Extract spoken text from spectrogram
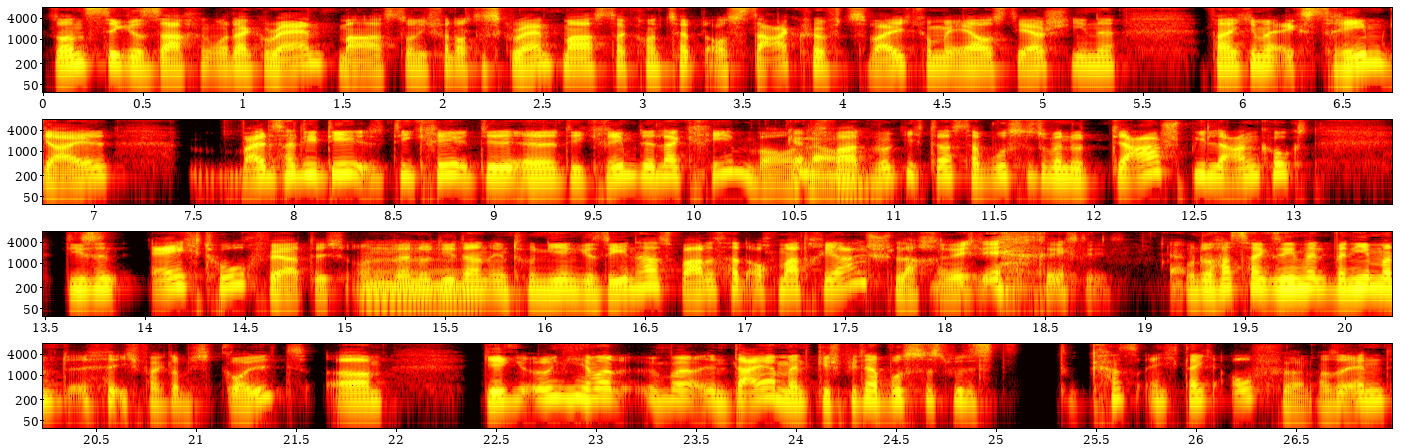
sonstige Sachen. Oder Grandmaster. Und ich fand auch das Grandmaster-Konzept aus StarCraft 2, ich komme eher aus der Schiene, fand ich immer extrem geil, weil das halt die, die, die, Creme, die, äh, die Creme de la Creme war. Und Genau. es war halt wirklich das, da wusstest du, wenn du da Spiele anguckst, die sind echt hochwertig. Und wenn du die Mhm. dann in Turnieren gesehen hast, war das halt auch Materialschlacht. Richtig, richtig. Ja. Und du hast halt gesehen, wenn, wenn jemand, ich war glaube ich Gold, ähm, gegen irgendjemand immer in Diamond gespielt hat, wusstest du, das, du kannst eigentlich gleich aufhören. Also wenn,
